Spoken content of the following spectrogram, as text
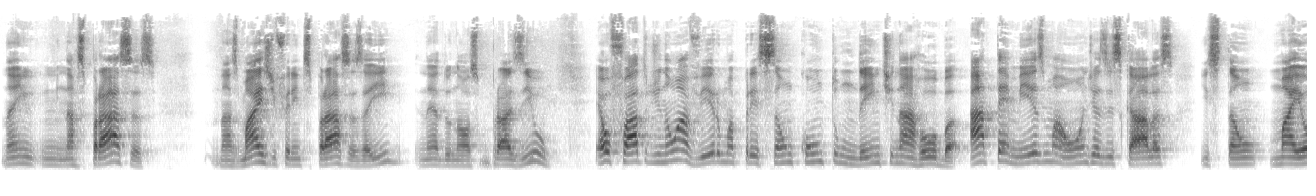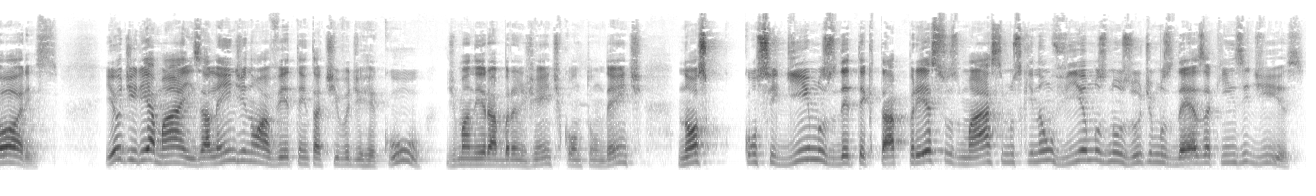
né, nas praças, nas mais diferentes praças aí, né, do nosso Brasil, é o fato de não haver uma pressão contundente na arroba, até mesmo onde as escalas estão maiores. Eu diria mais, além de não haver tentativa de recuo de maneira abrangente, contundente, nós conseguimos detectar preços máximos que não víamos nos últimos 10 a 15 dias.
